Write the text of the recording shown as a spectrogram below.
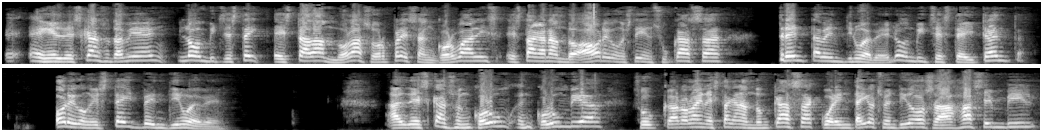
En el descanso también, Long Beach State está dando la sorpresa en Corvallis, está ganando a Oregon State en su casa 30-29. Long Beach State 30, Oregon State 29. Al descanso en, en Columbia, South Carolina está ganando en casa 48-22 a Hassenville.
